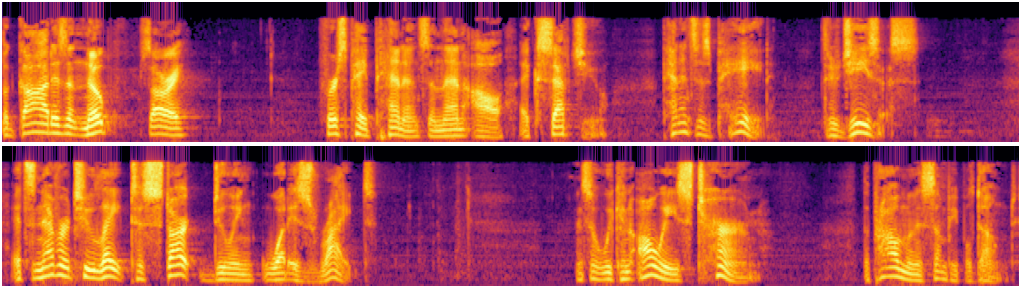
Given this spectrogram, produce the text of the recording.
But God isn't, nope, sorry. First pay penance and then I'll accept you. Penance is paid through Jesus. It's never too late to start doing what is right. And so we can always turn. The problem is some people don't.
